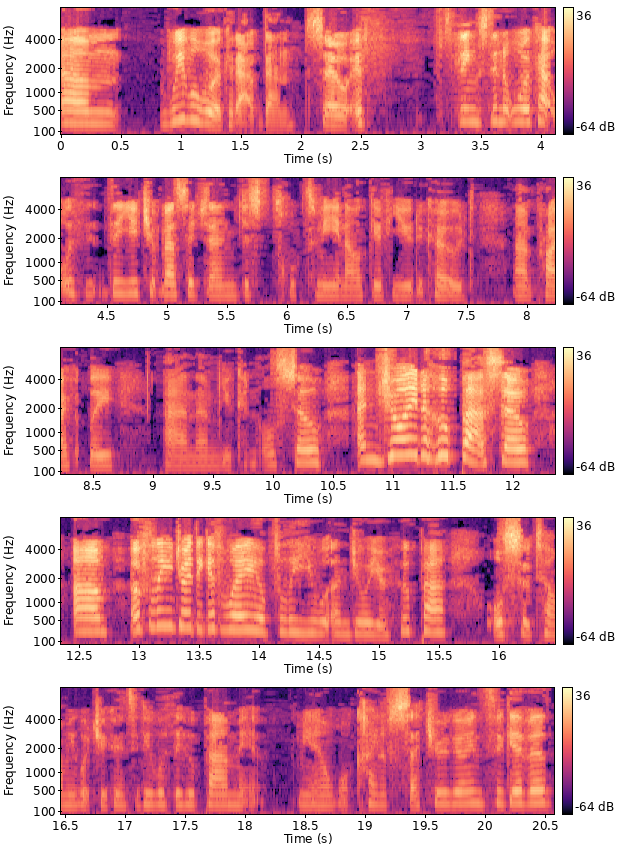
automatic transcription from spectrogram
um, we will work it out then. So if things didn't work out with the YouTube message, then just talk to me and I'll give you the code um, privately. And um, you can also enjoy the Hoopa. So, um, hopefully you enjoyed the giveaway. Hopefully you will enjoy your Hoopa. Also tell me what you're going to do with the Hoopa. You know, what kind of set you're going to give it.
